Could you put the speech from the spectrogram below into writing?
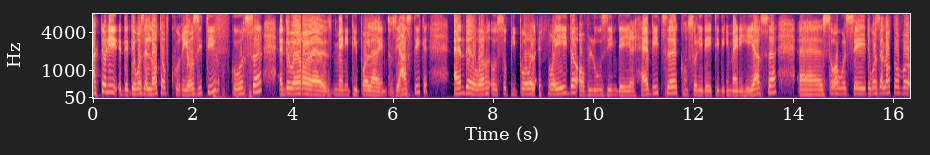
actually there was a lot of curiosity of course and there were uh, many people uh, enthusiastic and there were also people afraid of losing their habits uh, consolidated in many years. Uh, so i will say there was a lot of uh,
